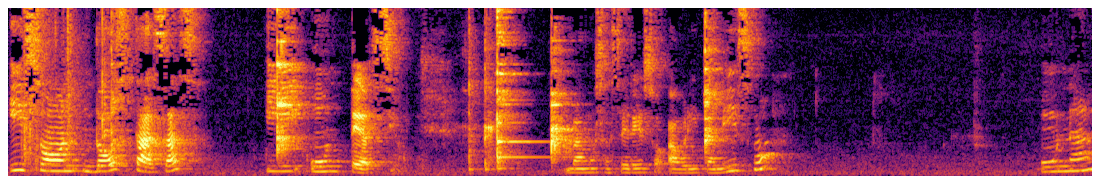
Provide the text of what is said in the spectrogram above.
y son dos tazas y un tercio. Vamos a hacer eso ahorita mismo. Una.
